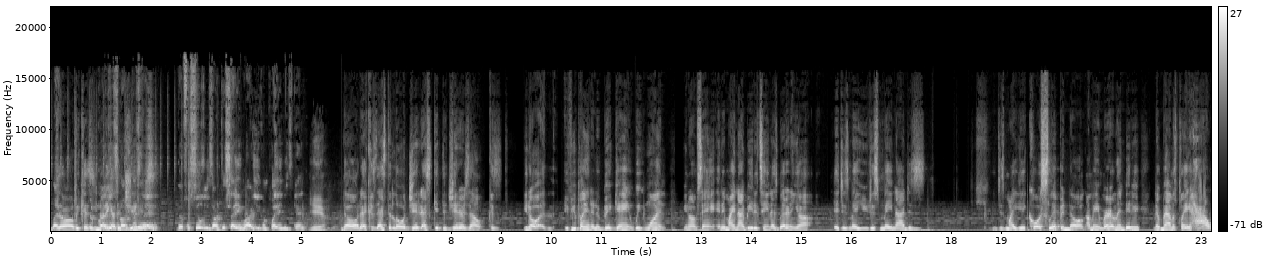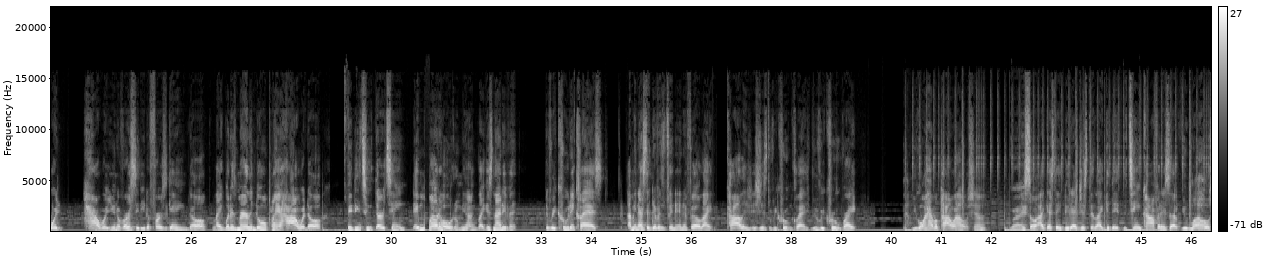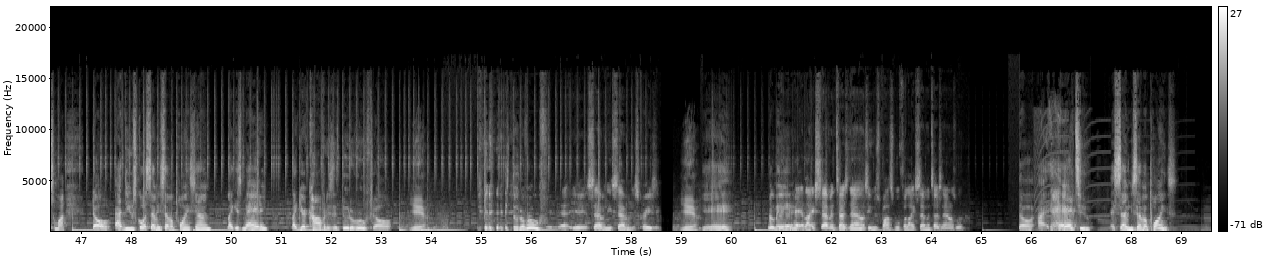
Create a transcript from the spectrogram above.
Like no, because you know they got the budgets jitters. same. The facilities aren't the same. Why are you even playing these games? Yeah. No, that because that's the little jitter. That's get the jitters out. Because you know, if you playing in a big game week one, you know what I'm saying, and it might not be the team that's better than y'all. It just may you just may not just just might get caught slipping, dog. I mean, Maryland did it. Them Bama's played Howard, Howard University the first game, dog. Like, what is Maryland doing playing Howard, dog? 52-13. They mudhold them, young. Like, it's not even the recruiting class I mean, that's the difference between the NFL. Like college, it's just the recruiting class. If you recruit right, you're gonna have a powerhouse, yeah. Right. And so I guess they do that just to like get the, the team confidence up. You mud somebody. Dog, after you score 77 points, young, like it's Madden, like your confidence is through the roof, dog. Yeah. It's through the roof. Yeah, yeah, 77 is crazy. Yeah. Yeah. Will mean- Bear had like seven touchdowns. He was responsible for like seven touchdowns. So I had to at 77 points.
